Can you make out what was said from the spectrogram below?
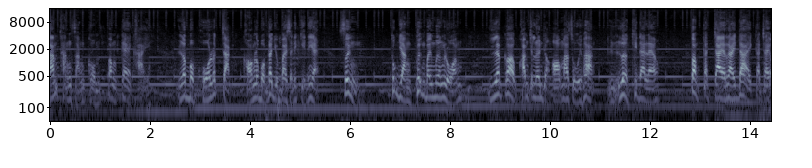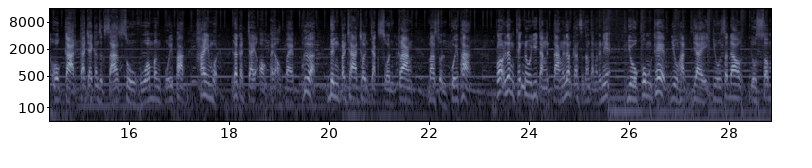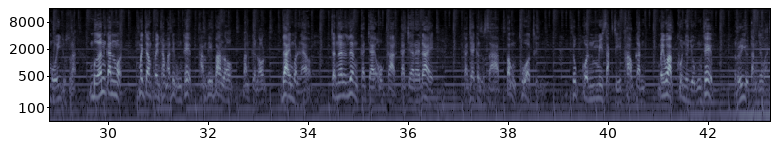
ล้ำทางสังคมต้องแก้ไข ระบบโหรจักรของระบบนโยบายเศรษฐกิจเนี่ยซึ่งทุกอย่างพึ่งไปเมืองหลวง แล้วก็ความเจริญจะออกมาสู่ภูมิภาคเลิกคิดได้แล้ว ต้องกระจายรายได้ กระจายโอกาส กระจายการศึกษาสู่หัวเมืองภูมิภาคให้หมด แล้วกระจายออกไปออกไป เพื่อดึงประชาชนจากส่วนกลางมาส่วนภูมิภาค เพราะเรื่องเทคโนโลยีต่างๆ เรื่องการสื่อสารต่างๆเหล่านี้ อยู่กรุงเทพอยู่หัดใหญ่ อยู่สะเดาอยู่สมุยอยู่สุราษฎร์เหมือนกันหมด ไม่จำเป็นทำงานที่กรุงเทพทำที่บ้านเราบ้านเกิดเราได้หมดแล้วฉะนั้นเรื่องกระจายโอกาสกระจายรายได้ กระจายการศึกษาต้องทั่วถึง ทุกคนมีศักดิ์ศรีเท่ากัน ไม่ว่าคุณอยู่อยู่กรุงเทพหรืออยู่ต่างจังหวัด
